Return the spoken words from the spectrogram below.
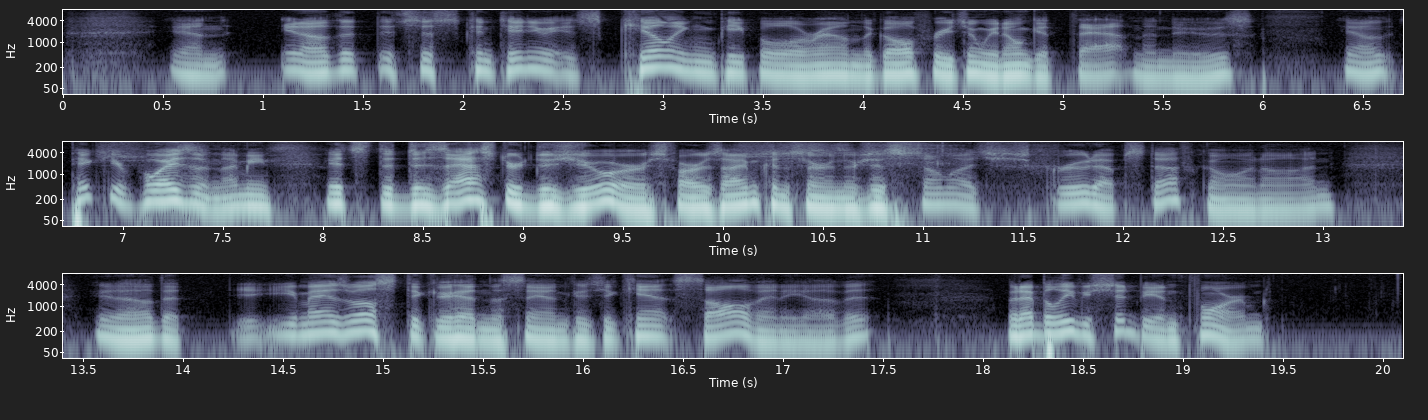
And you know that it's just continuing. It's killing people around the Gulf region. We don't get that in the news you know, pick your poison. I mean, it's the disaster du jour as far as I'm concerned. There's just so much screwed up stuff going on, you know, that you may as well stick your head in the sand because you can't solve any of it. But I believe you should be informed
